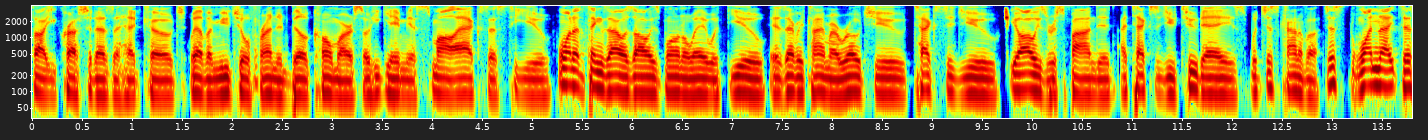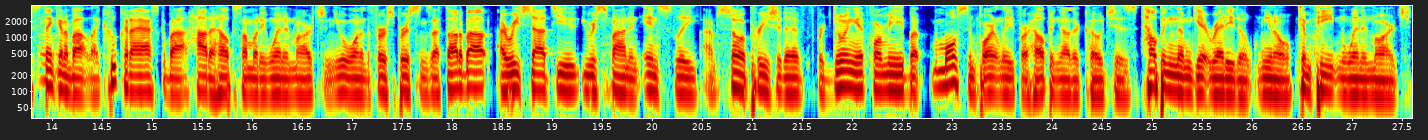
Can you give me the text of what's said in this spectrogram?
thought you crushed it as a head coach. We have a mutual friend in Bill Comar, so he gave me a small access to you. One of the things I was always blown away with you is every time I wrote you, texted you, you always responded. I texted you two days with just kind of a, just one night, just mm. thinking about like, who could I ask about how to help somebody win in March? And you were one of the first persons I thought about. I reached out to you. You responded instantly. I'm so appreciative for doing it for me, but most importantly, for helping other coaches, helping them get ready to, you know, compete and win in March.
